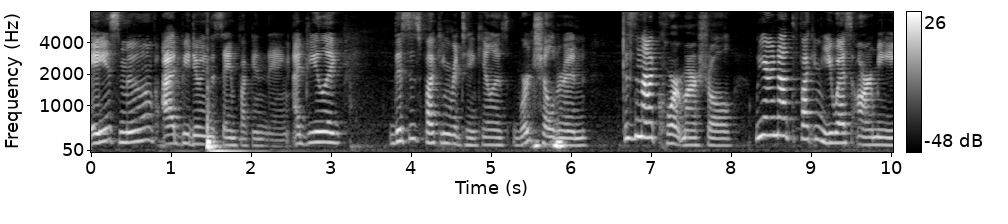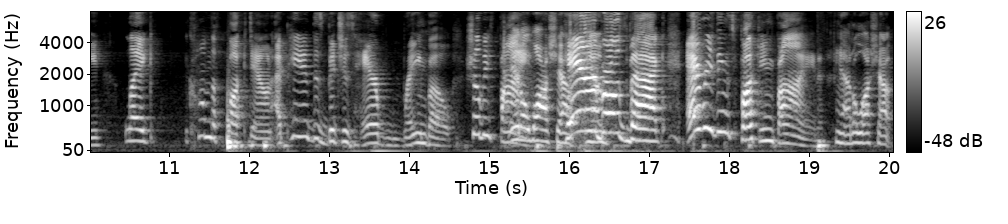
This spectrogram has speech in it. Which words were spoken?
Ace move, I'd be doing the same fucking thing. I'd be like, this is fucking ridiculous. We're children. This is not a court martial. We are not the fucking U.S. Army. Like, calm the fuck down. I painted this bitch's hair rainbow. She'll be fine. It'll wash out, Hair yeah. grows back. Everything's fucking fine. Yeah, it'll wash out.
